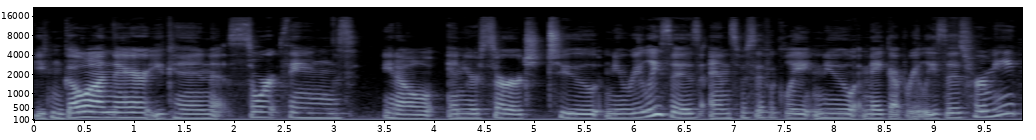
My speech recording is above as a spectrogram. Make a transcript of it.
You can go on there, you can sort things you know, in your search to new releases and specifically new makeup releases for me.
